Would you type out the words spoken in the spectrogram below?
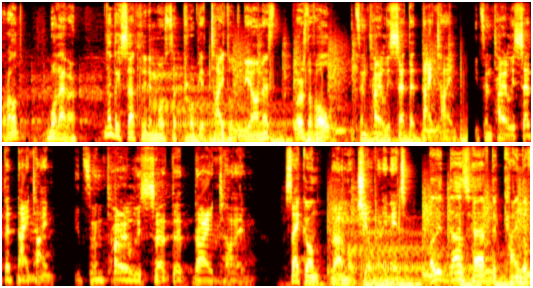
Rod? Whatever. Not exactly the most appropriate title to be honest. First of all, it's entirely set at nighttime. It's entirely set at nighttime. It's entirely set at nighttime. Second, there are no children in it. But it does have the kind of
